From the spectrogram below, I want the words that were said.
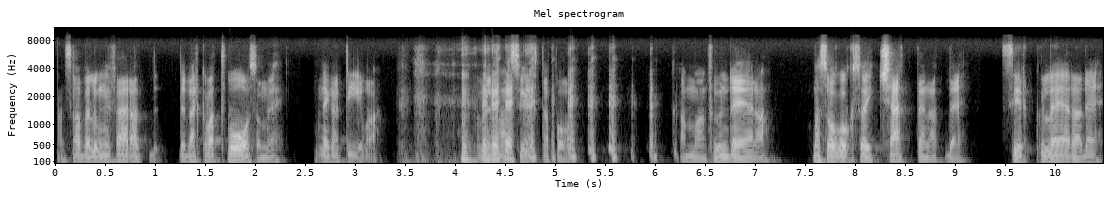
Han sa väl ungefär att det verkar vara två som är negativa. Vem han syftar på. Kan man fundera. Man såg också i chatten att det cirkulerade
